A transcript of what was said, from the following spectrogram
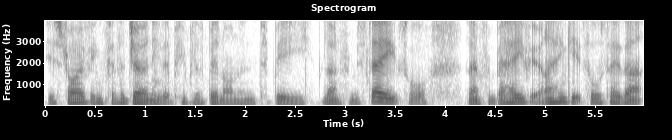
you're striving for the journey that people have been on and to be learn from mistakes or learn from behaviour. And I think it's also that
